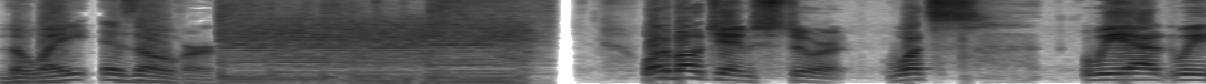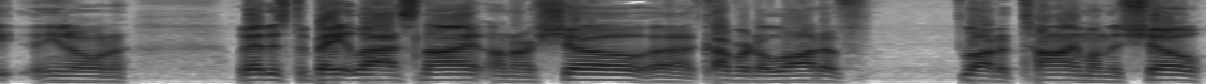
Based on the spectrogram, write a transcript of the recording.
The wait is over. What about James Stewart? What's we had we you know we had this debate last night on our show. Uh, covered a lot of lot of time on the show.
